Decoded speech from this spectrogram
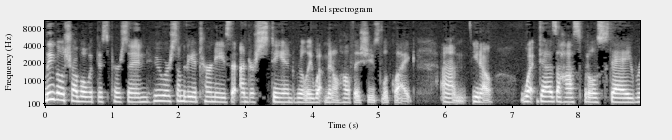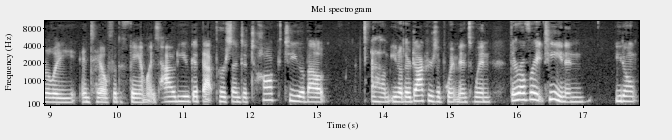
legal trouble with this person, who are some of the attorneys that understand really what mental health issues look like? Um, you know, what does a hospital stay really entail for the families? How do you get that person to talk to you about um, you know, their doctor's appointments when they're over 18 and you don't,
